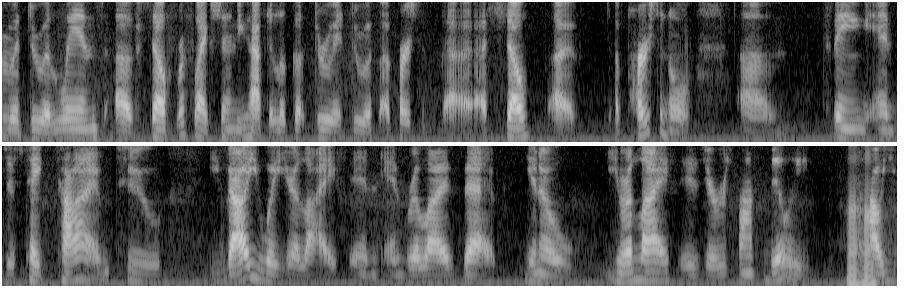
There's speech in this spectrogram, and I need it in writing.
it through a lens of self-reflection. You have to look through it through a, a person, uh, a self, uh, a personal um, thing, and just take time to evaluate your life and and realize that you know your life is your responsibility. Uh-huh. How you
